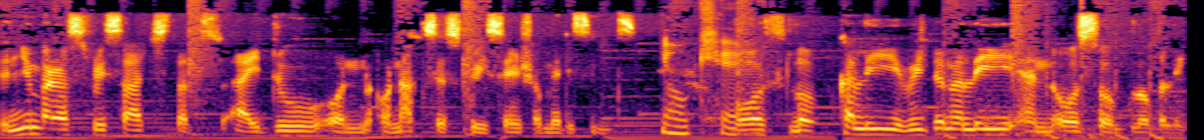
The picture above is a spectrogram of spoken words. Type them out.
the numerous research that I do on, on access to essential medicines, Okay. both locally, regionally, and also globally.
